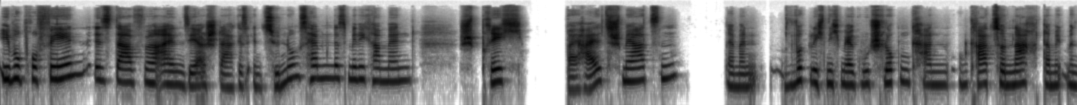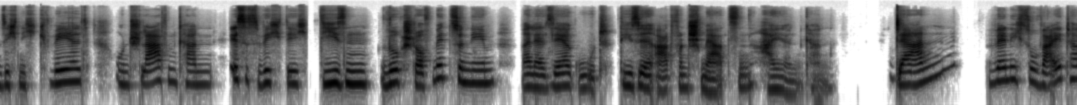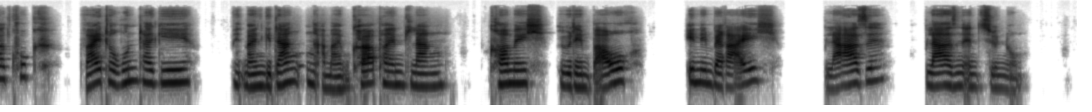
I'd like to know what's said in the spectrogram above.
Ibuprofen ist dafür ein sehr starkes entzündungshemmendes Medikament, sprich bei Halsschmerzen, wenn man wirklich nicht mehr gut schlucken kann und gerade zur Nacht, damit man sich nicht quält und schlafen kann, ist es wichtig, diesen Wirkstoff mitzunehmen, weil er sehr gut diese Art von Schmerzen heilen kann. Dann, wenn ich so weiter gucke, weiter runter gehe, mit meinen Gedanken an meinem Körper entlang, komme ich über den Bauch in den Bereich Blase, Blasenentzündung.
